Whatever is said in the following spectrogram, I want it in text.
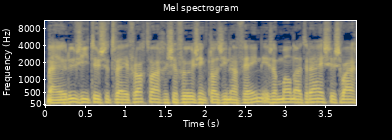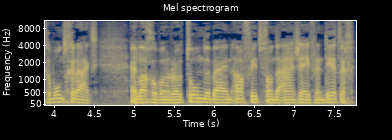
Bij een ruzie tussen twee vrachtwagenchauffeurs in Klazinaveen is een man uit Rijssen zwaar gewond geraakt. Hij lag op een rotonde bij een afrit van de A37.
